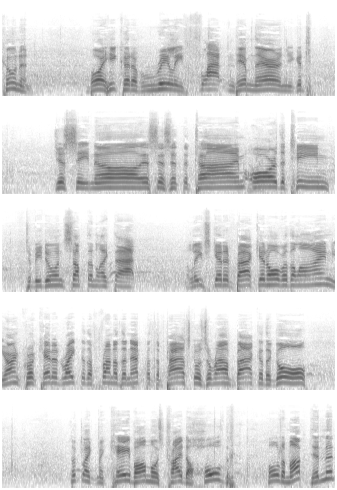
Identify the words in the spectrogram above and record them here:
Kunin. Boy, he could have really flattened him there, and you could just see, no, this isn't the time or the team to be doing something like that. The Leafs get it back in over the line. Järnkrok headed right to the front of the net, but the pass goes around back of the goal. Looked like McCabe almost tried to hold hold him up, didn't it?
